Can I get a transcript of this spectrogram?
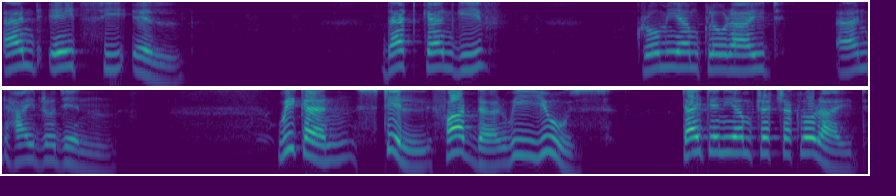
and HCl that can give chromium chloride and hydrogen. We can still further we use titanium tetrachloride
